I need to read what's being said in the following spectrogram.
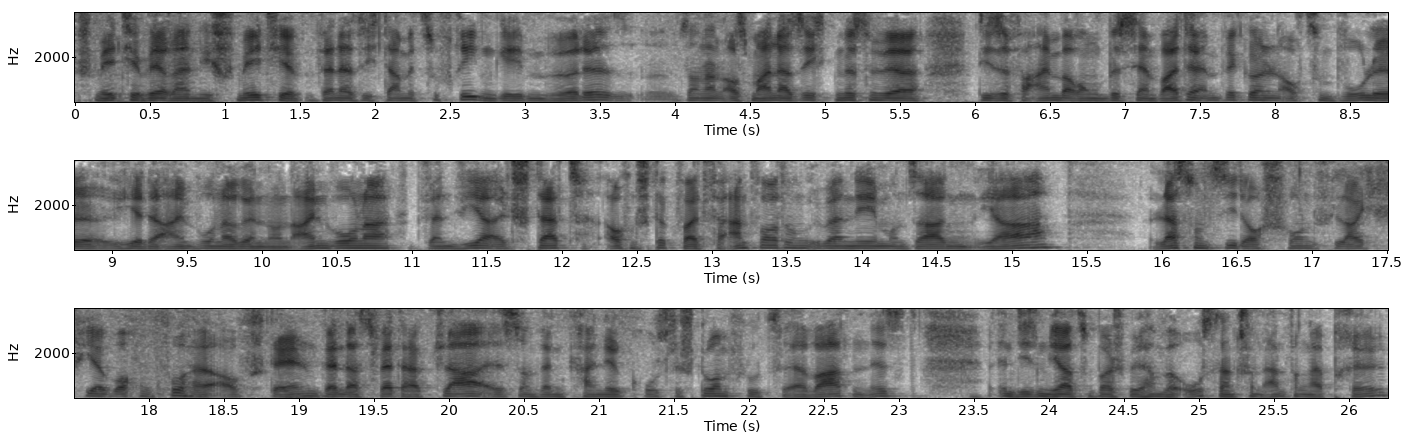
Schmädje wäre er nicht Schmädje, wenn er sich damit zufrieden geben würde, sondern aus meiner Sicht müssen wir diese Vereinbarung ein bisschen weiterentwickeln, auch zum Wohle hier der Einwohnerinnen und Einwohner. Wenn wir als Stadt auch ein Stück weit Verantwortung übernehmen und sagen, ja, lass uns sie doch schon vielleicht vier Wochen vorher aufstellen, wenn das Wetter klar ist und wenn keine große Sturmflut zu erwarten ist. In diesem Jahr zum Beispiel haben wir Ostern schon Anfang April.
